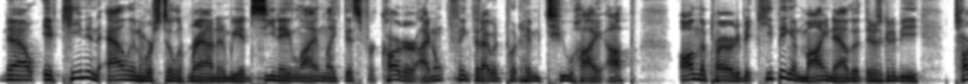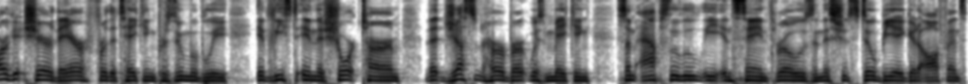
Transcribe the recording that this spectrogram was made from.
Now, if Keenan Allen were still around and we had seen a line like this for Carter, I don't think that I would put him too high up on the priority. But keeping in mind now that there's going to be target share there for the taking, presumably, at least in the short term, that Justin Herbert was making some absolutely insane throws, and this should still be a good offense.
